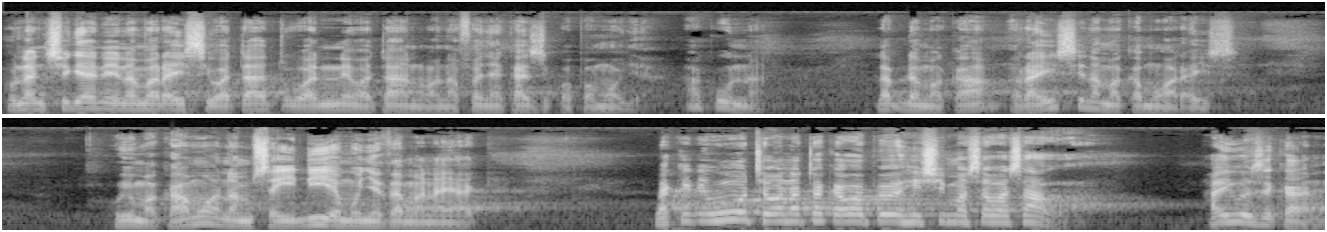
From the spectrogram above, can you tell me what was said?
Kuna nchi gani na marais watatu, wanne, watano wanafanya kazi kwa pamoja? Hakuna. Labda maka, rais na makamu wa rais. Huyu makamu anamsaidia mwenye dhamana yake, lakini wote wanataka wapewe heshima sawa sawa. Haiwezekani.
